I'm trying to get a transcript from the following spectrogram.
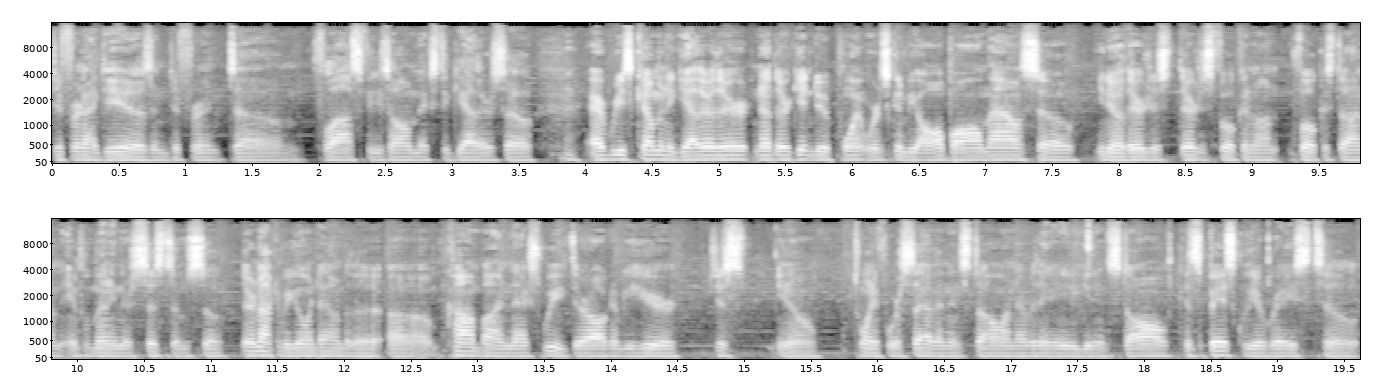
different ideas and different um, philosophies all mixed together. So everybody's coming together. They're now they're getting to a point where it's going to be all ball now. So you know they're just they're just focused on focused on implementing their systems. So they're not going to be going down to the um, combine next week. They're all going to be here just you know 24-7 installing everything they need to get installed because it's basically a race till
